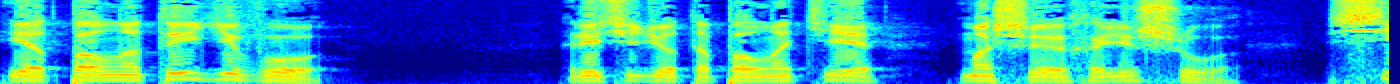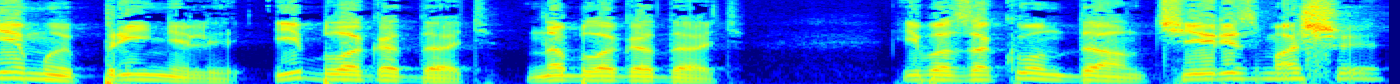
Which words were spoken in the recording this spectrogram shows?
И от полноты его, речь идет о полноте Машеха Иешуа, все мы приняли и благодать на благодать. Ибо закон дан через Маше,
